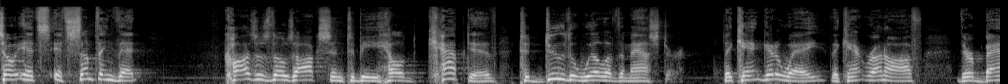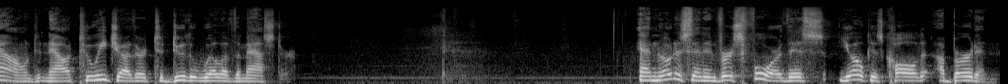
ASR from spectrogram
So it's, it's something that causes those oxen to be held captive to do the will of the master. They can't get away, they can't run off. They're bound now to each other to do the will of the master. And notice then in verse 4, this yoke is called a burden.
